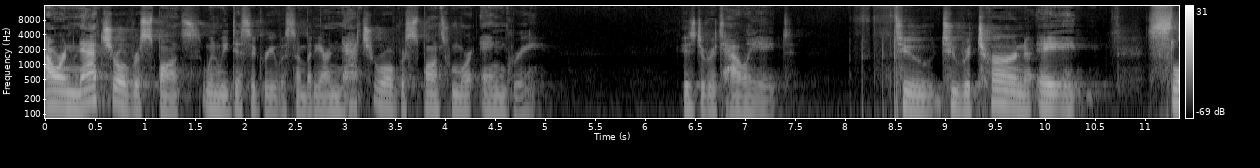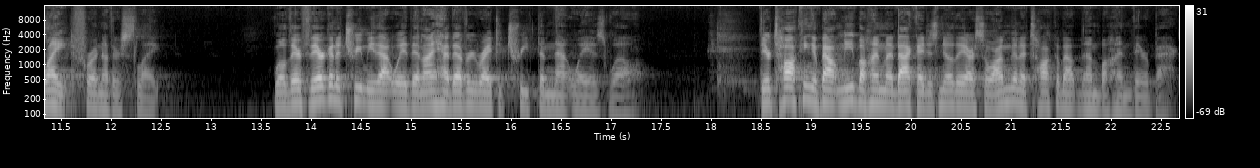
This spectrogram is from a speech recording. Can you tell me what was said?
Our natural response when we disagree with somebody, our natural response when we're angry, is to retaliate, to, to return a slight for another slight. Well, if they're going to treat me that way, then I have every right to treat them that way as well. They're talking about me behind my back. I just know they are, so I'm going to talk about them behind their back.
